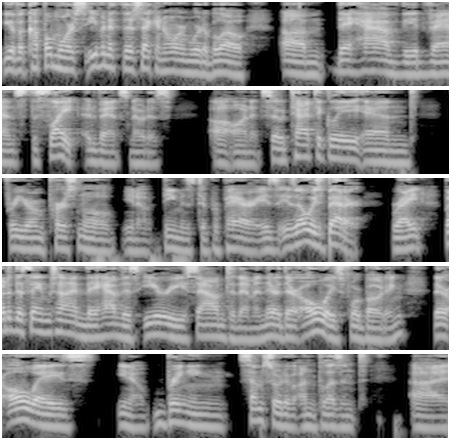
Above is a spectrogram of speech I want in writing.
You have a couple more. Even if the second horn were to blow, um, they have the advance, the slight advance notice uh, on it. So tactically and for your own personal, you know, demons to prepare is is always better, right? But at the same time, they have this eerie sound to them, and they're they're always foreboding. They're always, you know, bringing some sort of unpleasant uh,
